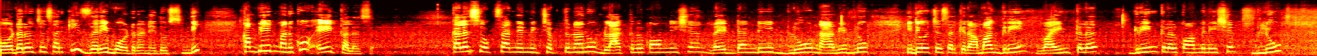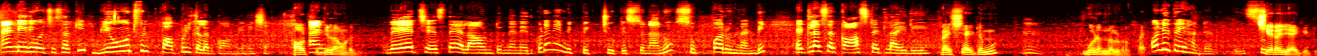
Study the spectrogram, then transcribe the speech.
బార్డర్ వచ్చేసరికి జరీ బార్డర్ అనేది వస్తుంది. కంప్లీట్ మనకు ఎయిట్ కలర్స్. కలర్స్ ఒకసారి నేను మీకు చెప్తున్నాను. బ్లాక్ కలర్ కాంబినేషన్ రెడ్ అండి బ్లూ నావీ బ్లూ. ఇది వచ్చేసరికి rama green wine colour green colour combination blue. And ఇది వచ్చేసరికి బ్యూటిఫుల్ పర్పుల్ కలర్ కాంబినేషన్. ఉంటుంది? వేర్ చేస్తే ఎలా ఉంటుంది అనేది కూడా నేను మీకు పిక్ చూపిస్తున్నాను. సూపర్ ఉందండి. ఎట్లా సార్ కాస్ట్ ఎట్లా ఇది? ఫ్రెష్ ఐటమ్ మూడు వందల రూపాయలు. ఓన్లీ త్రీ హండ్రెడ్ రూపీస్ చీర జాకెట్.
